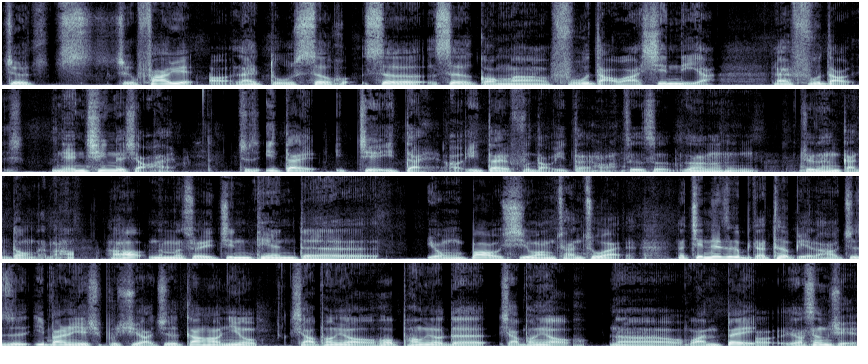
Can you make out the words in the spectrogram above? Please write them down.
就。这个发愿啊，来读社会社社工啊，辅导啊，心理啊，来辅导年轻的小孩，就是一代接一代啊，一代辅导一代哈，这个是让人很觉得很感动的了哈。好，那么所以今天的拥抱希望传出来，那今天这个比较特别了哈，就是一般人也许不需要，就是刚好你有小朋友或朋友的小朋友，那晚辈要升学，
